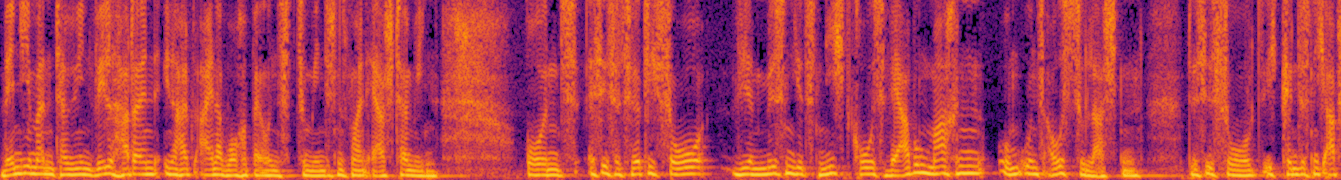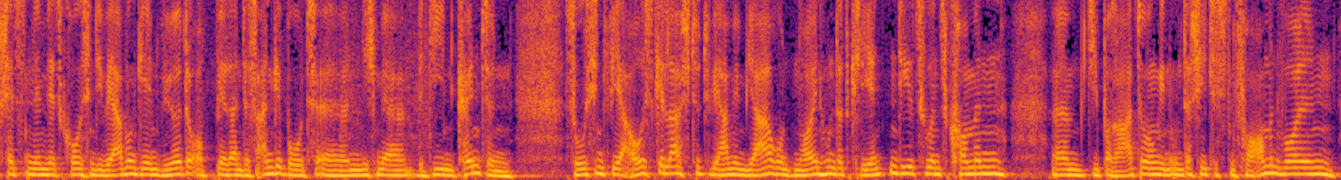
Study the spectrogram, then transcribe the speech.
wenn jemand einen Termin will, hat er in, innerhalb einer Woche bei uns zumindest mal einen Ersttermin. Und es ist jetzt wirklich so, wir müssen jetzt nicht groß Werbung machen, um uns auszulasten. Das ist so. Ich könnte es nicht abschätzen, wenn wir jetzt groß in die Werbung gehen würden, ob wir dann das Angebot äh, nicht mehr bedienen könnten. So sind wir ausgelastet. Wir haben im Jahr rund 900 Klienten, die zu uns kommen, ähm, die Beratung in unterschiedlichsten Formen wollen.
